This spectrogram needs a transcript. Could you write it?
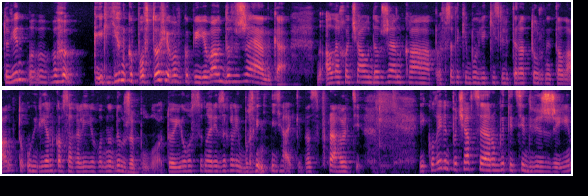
То він е, Ільєнко повторював, копіював Довженка. Ну, але хоча у Довженка все-таки був якийсь літературний талант, то у Ільєнка взагалі його не дуже було. То його сценарії взагалі були ніякі насправді. І коли він почав це робити, ці двіжі,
